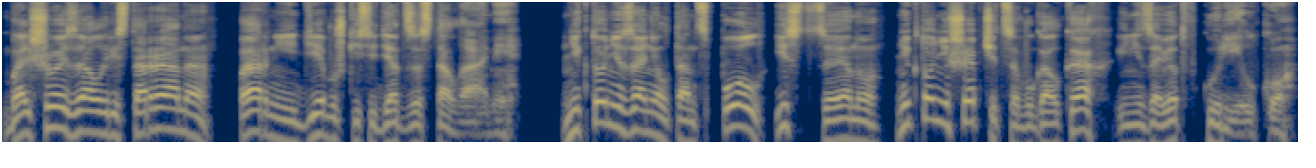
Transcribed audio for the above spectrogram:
Большой зал ресторана, парни и девушки сидят за столами. Никто не занял танцпол и сцену, никто не шепчется в уголках и не зовет в курилку.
